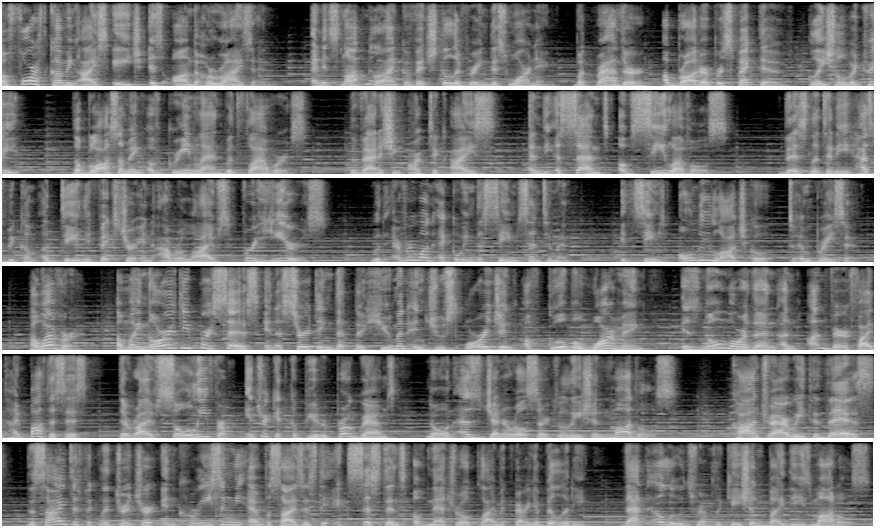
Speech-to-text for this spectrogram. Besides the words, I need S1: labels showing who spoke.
S1: A forthcoming ice age is on the horizon, and it's not Milankovitch delivering this warning, but rather a broader perspective, glacial retreat, the blossoming of Greenland with flowers, the vanishing Arctic ice, and the ascent of sea levels. This litany has become a daily fixture in our lives for years, with everyone echoing the same sentiment. It seems only logical to embrace it. However, a minority persists in asserting that the human-induced origin of global warming is no more than an unverified hypothesis derived solely from intricate computer programs known as general circulation models. Contrary to this, the scientific literature increasingly emphasizes the existence of natural climate variability that eludes replication by these models.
